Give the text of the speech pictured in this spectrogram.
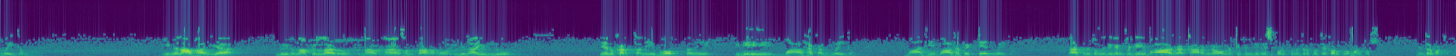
ద్వైతం ఈమె నా భార్య వీడు నా పిల్లాడు నా నా సంతానము ఇది నా ఇల్లు నేను కర్తని భోక్తని ఇది బాధక ద్వైతం బాధి బాధ పెట్టే ద్వైతం. రాత్రి తొమ్మిది గంటలకి బాగా కారంగా ఉన్న టిఫిన్ తినేసి పడుకుని నిద్రపోతే కడుపులో మంట వస్తుంది. నిద్ర పట్టదు.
